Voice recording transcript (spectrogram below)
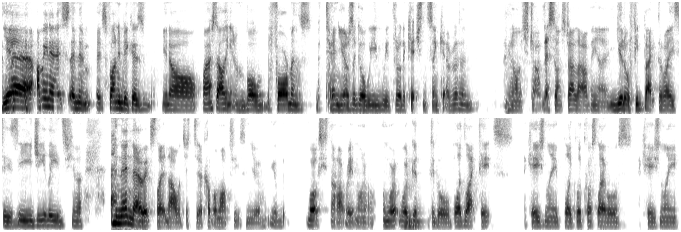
yeah, I mean, it's and it's funny because you know when I started getting involved in performance ten years ago, we we throw the kitchen sink at everything. You know, strap this on, strap that up. You know, neuro feedback devices, EEG leads. You know, and then now it's like, now we'll just do a couple of moxies and you're you moxies and a heart rate monitor, and we're we're mm. good to go. Blood lactates occasionally, blood glucose levels occasionally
